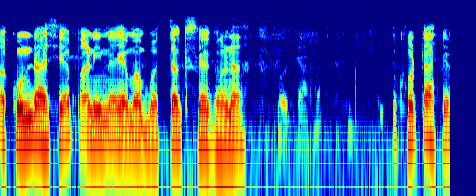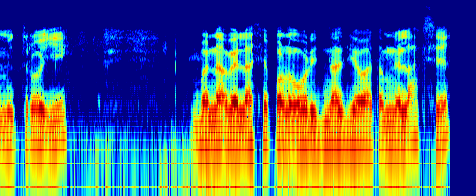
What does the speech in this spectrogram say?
આ કુંડા છે, પાણીના, એમાં બતક છે ઘણા. ખોટા છે મિત્રો એ બનાવેલા છે, પણ ઓરિજિનલ જેવા તમને લાગશે.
